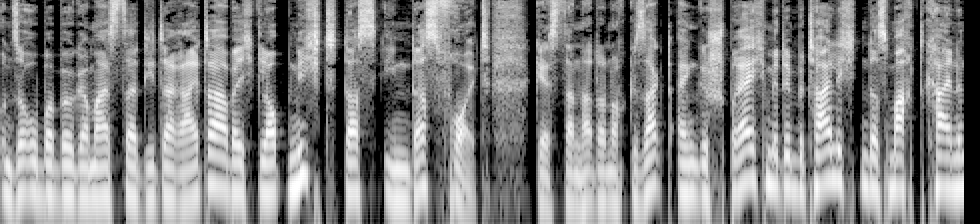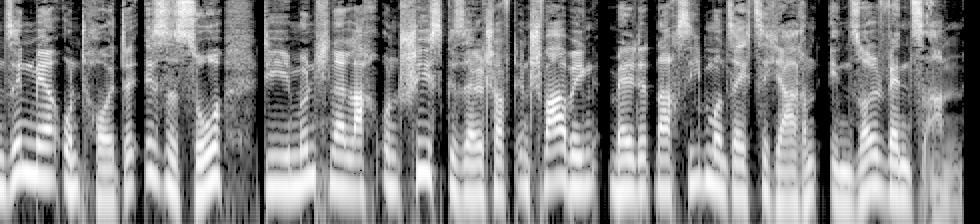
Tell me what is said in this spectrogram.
unser Oberbürgermeister Dieter Reiter, aber ich glaube nicht, dass ihn das freut. Gestern hat er noch gesagt, ein Gespräch mit den Beteiligten, das macht keinen Sinn mehr und heute ist es so. Die Münchner Lach- und Schießgesellschaft in Schwabing meldet nach 67 Jahren Insolvenz an.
